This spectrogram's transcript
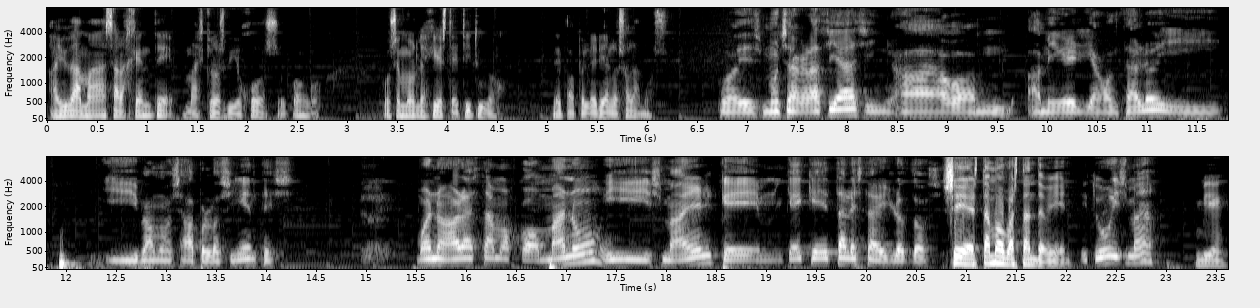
ayuda más a la gente más que los videojuegos, supongo. Pues hemos elegido este título de papelería Los Álamos. Pues muchas gracias a, a Miguel y a Gonzalo y, y vamos a por los siguientes. Bueno, ahora estamos con Manu y Ismael, que, que- ¿qué tal estáis los dos? Sí, estamos bastante bien. ¿Y tú, Isma? Bien,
